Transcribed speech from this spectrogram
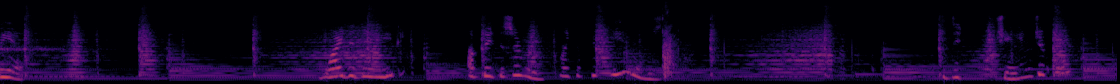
But yeah. Why did they update the server? Like I'm confused. Did they change a bit?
